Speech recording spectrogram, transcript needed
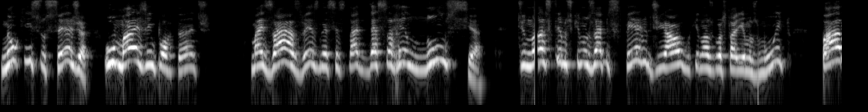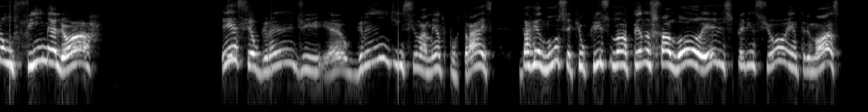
Não que isso seja o mais importante, mas há, às vezes, necessidade dessa renúncia de nós temos que nos abster de algo que nós gostaríamos muito para um fim melhor. Esse é o grande, é o grande ensinamento por trás da renúncia que o Cristo não apenas falou, ele experienciou entre nós,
